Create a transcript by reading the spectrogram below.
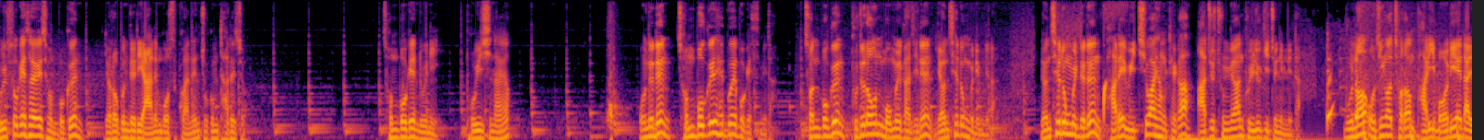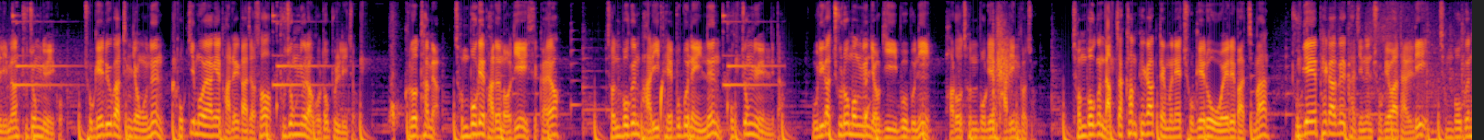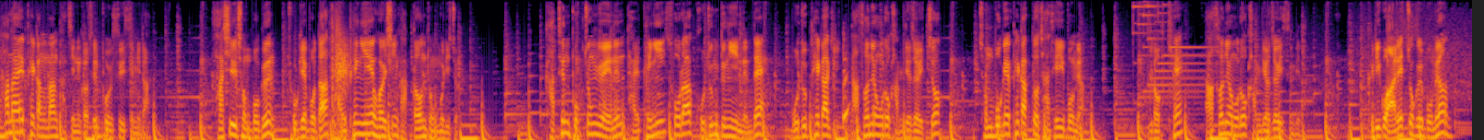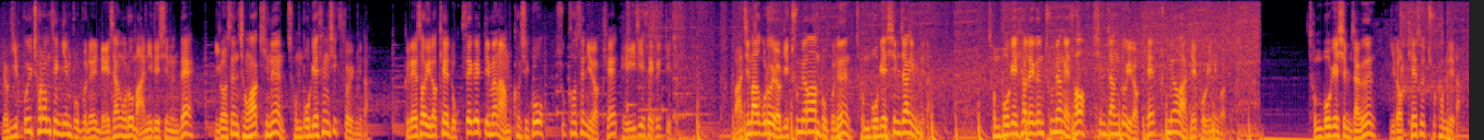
물속에서의 전복은 여러분들이 아는 모습과는 조금 다르죠. 전복의 눈이 보이시나요? 오늘은 전복을 해부해 보겠습니다. 전복은 부드러운 몸을 가지는 연체동물입니다. 연체동물들은 발의 위치와 형태가 아주 중요한 분류 기준입니다. 문어, 오징어처럼 발이 머리에 달리면 두 종류이고 조개류 같은 경우는 도끼 모양의 발을 가져서 부종류라고도 불리죠. 그렇다면 전복의 발은 어디에 있을까요? 전복은 발이 배 부분에 있는 복 종류입니다. 우리가 주로 먹는 여기 이 부분이 바로 전복의 발인 거죠. 전복은 납작한 폐각 때문에 조개로 오해를 받지만 두 개의 폐각을 가지는 조개와 달리 전복은 하나의 폐각만 가지는 것을 볼 수 있습니다. 사실 전복은 조개보다 달팽이에 훨씬 가까운 동물이죠. 같은 복 종류에는 달팽이, 소라, 고등 등이 있는데 모두 폐각이 나선형으로 감겨져 있죠. 전복의 폐각도 자세히 보면 이렇게 나선형으로 감겨져 있습니다. 그리고 아래쪽을 보면 여기 뿔처럼 생긴 부분을 내장으로 많이 드시는데 이것은 정확히는 전복의 생식소입니다. 그래서 이렇게 녹색을 띠면 암컷이고 수컷은 이렇게 베이지색을 띠죠. 마지막으로 여기 투명한 부분은 전복의 심장입니다. 전복의 혈액은 투명해서 심장도 이렇게 투명하게 보이는 거죠. 전복의 심장은 이렇게 수축합니다.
